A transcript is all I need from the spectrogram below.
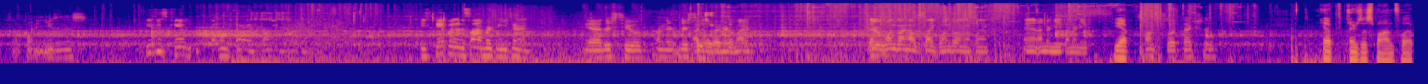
There's no point in using this. He just camped the whole time. He's camping in the side brick when you turn. Yeah, there's two on there. There's I two just over tried there. to mine. There was one going on flank, one going on flank, and underneath, underneath. Yep, It's on flipped actually. yep, there's a spawn flip.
